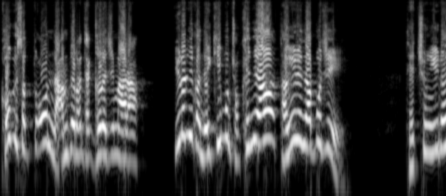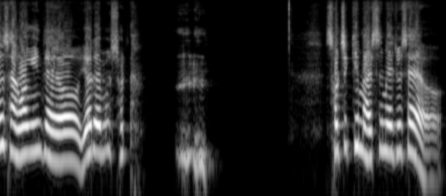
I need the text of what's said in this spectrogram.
거기서 또 남들한테 그러지 마라. 이러니까 내 기분 좋겠냐? 당연히 나쁘지. 대충 이런 상황인데요. 여러분 솔... 솔직히 말씀해 주세요.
